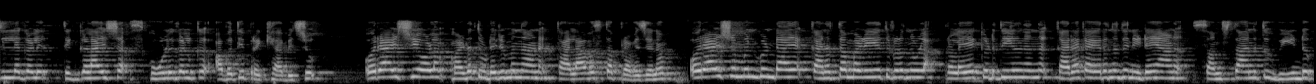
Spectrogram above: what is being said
ജില്ലകളിൽ തിങ്കളാഴ്ച സ്കൂളുകൾക്ക് അവധി പ്രഖ്യാപിച്ചു. ഒരാഴ്ചയോളം മഴ തുടരുമെന്നാണ് കാലാവസ്ഥ പ്രവചനം. ഒരാഴ്ച മുൻപുണ്ടായ കനത്ത മഴയെ തുടർന്നുള്ള പ്രളയക്കെടുതിയിൽ നിന്ന് കരകയറുന്നതിനിടെയാണ് സംസ്ഥാനത്തു വീണ്ടും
